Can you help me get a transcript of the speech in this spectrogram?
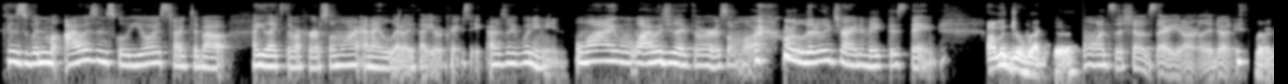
Because when I was in school, you always talked about how you liked the rehearsal more. And I literally thought you were crazy. I was like, what do you mean? Why why would you like the rehearsal more? we're literally trying to make this thing. I'm a director Once the show's there, you don't really do anything. right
